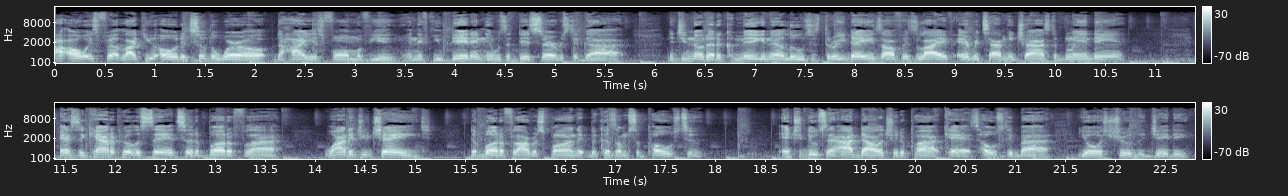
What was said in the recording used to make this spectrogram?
I always felt like you owed it to the world the highest form of you, and if you didn't, it was a disservice to God. Did you know that a chameleon loses three days off his life every time he tries to blend in? As the caterpillar said to the butterfly, Why did you change? The butterfly responded, Because I'm supposed to. Introducing Idolatry the podcast, hosted by yours truly, JD.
